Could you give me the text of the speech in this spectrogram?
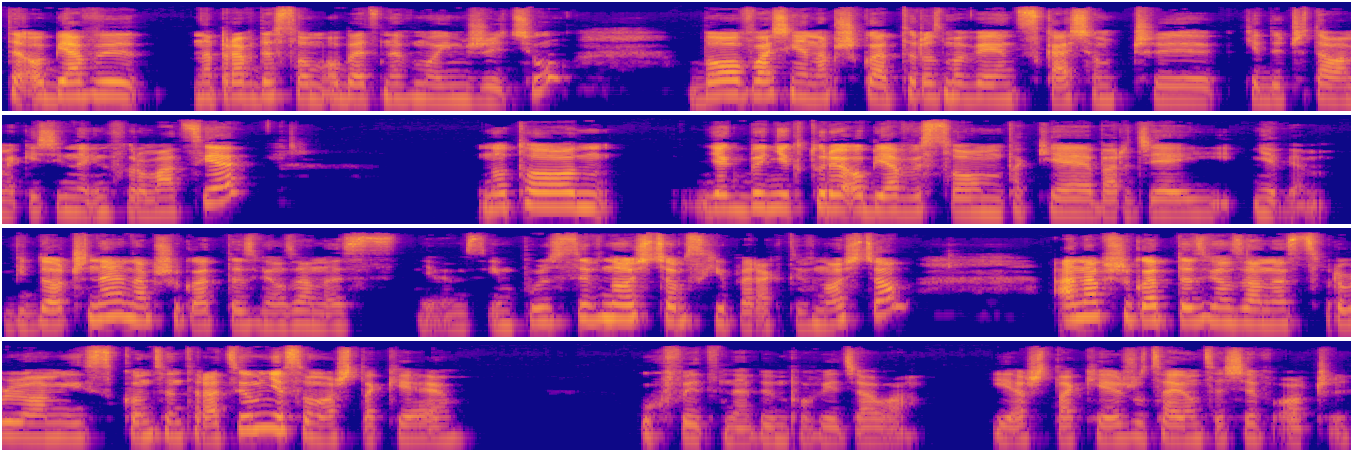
te objawy naprawdę są obecne w moim życiu, bo właśnie na przykład rozmawiając z Kasią, czy kiedy czytałam jakieś inne informacje, no to jakby niektóre objawy są takie bardziej, nie wiem, widoczne, na przykład te związane z, nie wiem, z impulsywnością, z hiperaktywnością, a na przykład te związane z problemami z koncentracją nie są aż takie uchwytne, bym powiedziała, i aż takie rzucające się w oczy.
